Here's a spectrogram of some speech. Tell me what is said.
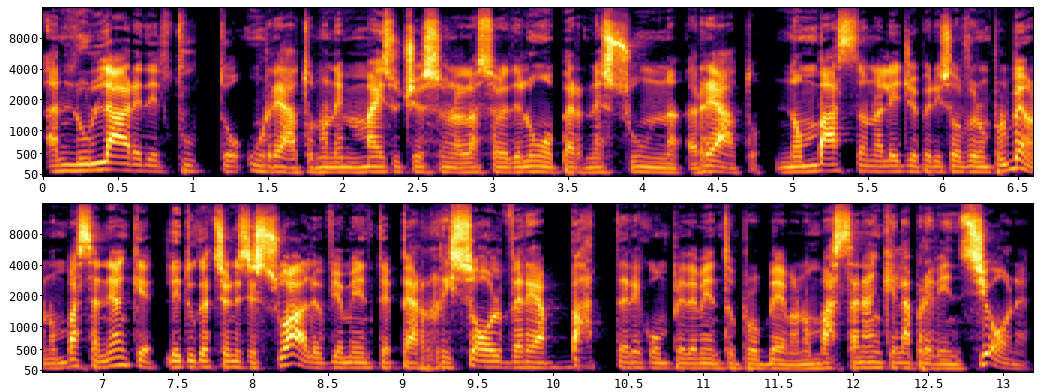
annullare del tutto un reato, non è mai successo nella storia dell'uomo per nessun reato. Non basta una legge per risolvere un problema, non basta neanche l'educazione sessuale ovviamente per risolvere e abbattere completamente un problema, non basta neanche la prevenzione,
